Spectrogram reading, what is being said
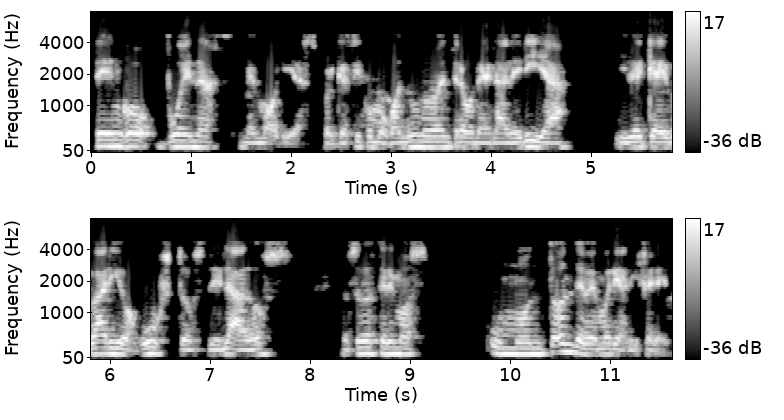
tengo buenas memorias, porque así como cuando uno entra a una heladería y ve que hay varios gustos de helados, nosotros tenemos un montón de memorias diferentes.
